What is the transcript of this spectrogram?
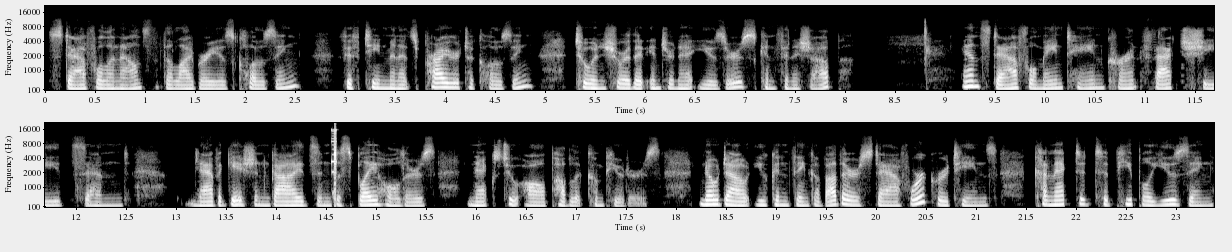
Staff will announce that the library is closing 15 minutes prior to closing to ensure that internet users can finish up. And staff will maintain current fact sheets and navigation guides and display holders next to all public computers. No doubt you can think of other staff work routines connected to people using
